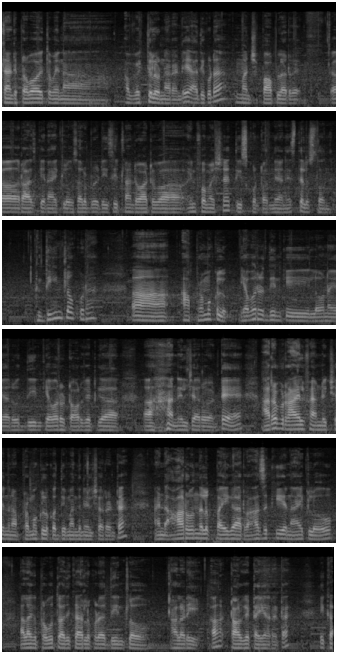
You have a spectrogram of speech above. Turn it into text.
ఇట్లాంటి ప్రభావితమైన వ్యక్తులు ఉన్నారండి. అది కూడా మంచి పాపులర్ రాజకీయ నాయకులు సెలబ్రిటీస్ ఇట్లాంటి వాటి ఇన్ఫర్మేషన్ తీసుకుంటుంది అనేసి తెలుస్తుంది. దీంట్లో కూడా ఆ, ప్రముఖులు ఎవరు దీనికి లోనయ్యారు? దీనికి ఎవరు టార్గెట్గా నిలిచారు అంటే అరబ్ రాయల్ ఫ్యామిలీకి చెందిన ప్రముఖులు కొద్దిమంది నిలిచారంట. అండ్ ఆరు వందలకు పైగా రాజకీయ నాయకులు అలాగే ప్రభుత్వ అధికారులు కూడా దీంట్లో ఆల్రెడీ టార్గెట్ అయ్యారట. ఇక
